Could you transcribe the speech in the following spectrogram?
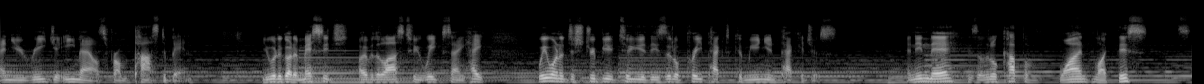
and you read your emails from Pastor Ben, you would have got a message over the last two weeks saying, hey, we want to distribute to you these little pre packed communion packages. And in there is a little cup of wine like this. It's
